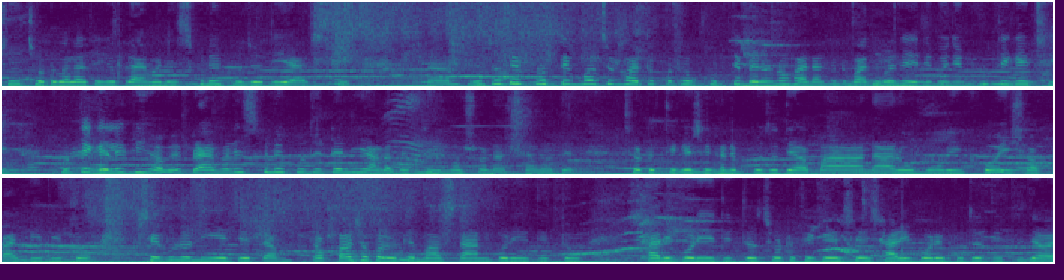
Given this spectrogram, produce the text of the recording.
সেই ছোটোবেলা থেকে প্রাইমারি স্কুলেই পুজো দিয়ে আসছি। পুজোতে প্রত্যেক বছর হয়তো কোথাও ঘুরতে বেরোনো হয় না, কিন্তু মাঝে মাঝে এদিক ওদিক ঘুরতে গেছি। ঘুরতে গেলে কি হবে? প্রাইমারি স্কুলের পুজোটা নিয়ে আলাদা একটা ইমোশন আছে আমাদের। ছোট থেকে সেখানে পুজো দেওয়া, মা, নাড়ু, মুড়ি, খই সব পাকিয়ে দিত। সেগুলো নিয়ে যেতাম। সকাল সকাল উঠে মা স্নান করিয়ে দিত, শাড়ি পরিয়ে দিত। ছোট থেকে সেই শাড়ি পরে পুজো দিতে যাওয়া,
